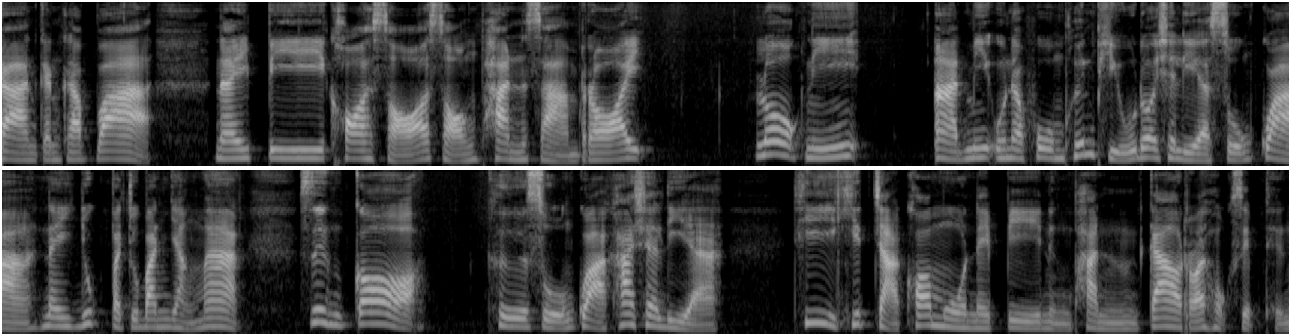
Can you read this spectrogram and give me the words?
การณ์กันครับว่า ในปีคศ 2300 โลกนี้อาจมีอุณหภูมิพื้นผิวโดยเฉลี่ยสูงกว่าในยุคปัจจุบันอย่างมาก ซึ่งก็คือสูงกว่าค่าเฉลี่ยที่คิดจากข้อมูลในปี 1960 ถึง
